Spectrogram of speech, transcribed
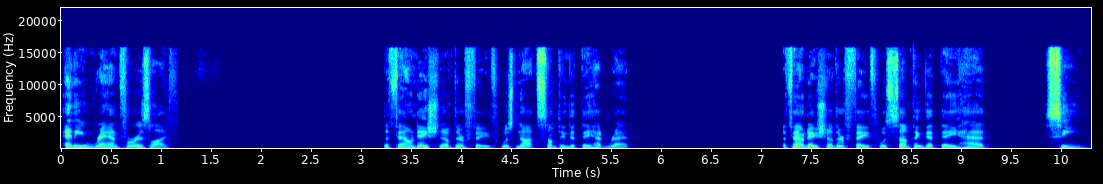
and he ran for his life? The foundation of their faith was not something that they had read. The foundation of their faith was something that they had seen.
